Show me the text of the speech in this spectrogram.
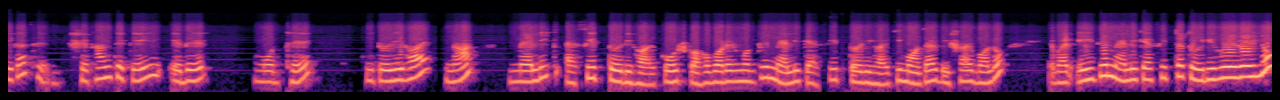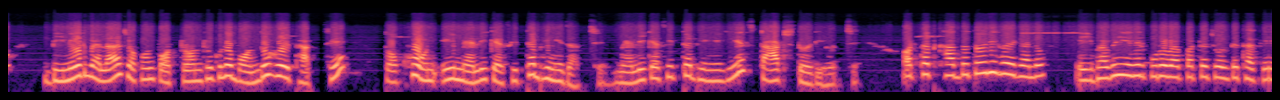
ঠিক আছে? সেখান থেকেই এদের মধ্যে কি তৈরি হয়? না ম্যালিক অ্যাসিড তৈরি হয়। কোষ গহ্বরের মধ্যে ম্যালিক অ্যাসিড তৈরি হয়। কি মজার বিষয় বলো? এবার এই যে ম্যালিক অ্যাসিডটা তৈরি হয়ে রইল, দিনের বেলা যখন পত্ররন্ধ্রগুলো বন্ধ হয়ে থাকছে, তখন এই ম্যালিক অ্যাসিডটা ভেঙে যাচ্ছে। ম্যালিক অ্যাসিডটা ভেঙে গিয়ে স্টার্চ তৈরি হচ্ছে। অর্থাৎ খাদ্য তৈরি হয়ে গেল। এইভাবেই এদের পুরো ব্যাপারটা চলতে থাকে।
